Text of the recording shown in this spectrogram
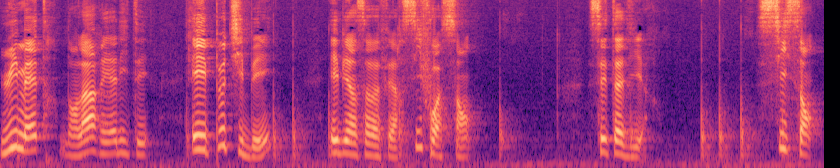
8 mètres dans la réalité. Et petit b, eh bien ça va faire 6 fois 100, c'est-à-dire 600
